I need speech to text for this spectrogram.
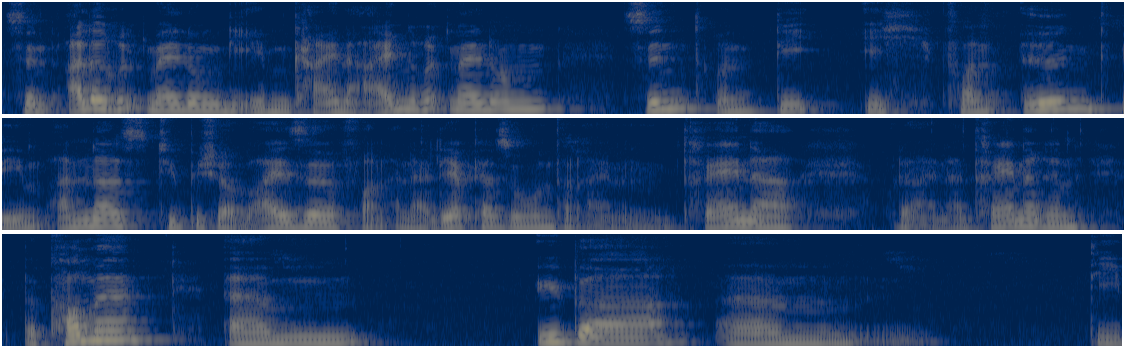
sind alle Rückmeldungen, die eben keine Eigenrückmeldungen sind und die ich von irgendwem anders, typischerweise von einer Lehrperson, von einem Trainer oder einer Trainerin bekomme, ähm, über ähm, die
